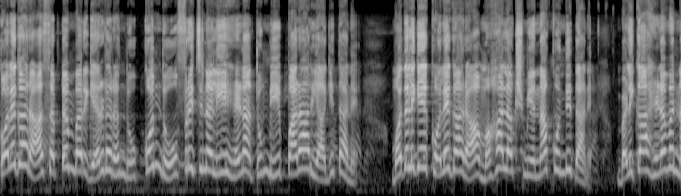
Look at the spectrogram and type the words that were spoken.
ಕೊಲೆಗಾರ ಸೆಪ್ಟೆಂಬರ್ ಎರಡರಂದು ಕೊಂದು ಫ್ರಿಜ್ನಲ್ಲಿ ಹೆಣ ತುಂಬಿ ಪರಾರಿಯಾಗಿದ್ದಾನೆ. ಮೊದಲಿಗೆ ಕೊಲೆಗಾರ ಮಹಾಲಕ್ಷ್ಮಿಯನ್ನ ಕೊಂದಿದ್ದಾನೆ. ಬಳಿಕ ಹೆಣವನ್ನ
